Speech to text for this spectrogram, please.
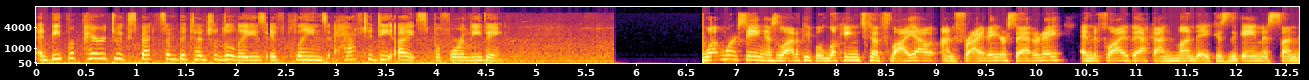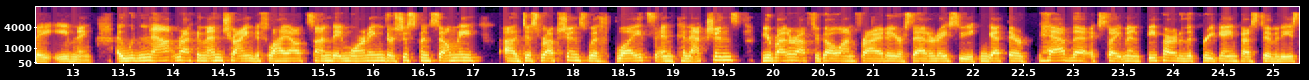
and be prepared to expect some potential delays if planes have to de-ice before leaving. What we're seeing is a lot of people looking to fly out on Friday or Saturday and to fly back on Monday because the game is Sunday evening. I would not recommend trying to fly out Sunday morning. There's just been so many uh, disruptions with flights and connections. You're better off to go on Friday or Saturday so you can get there, have that excitement, be part of the pregame festivities.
